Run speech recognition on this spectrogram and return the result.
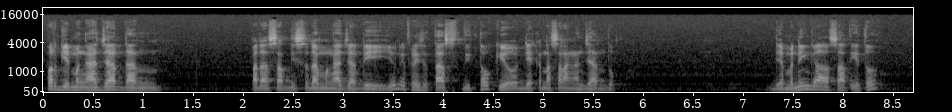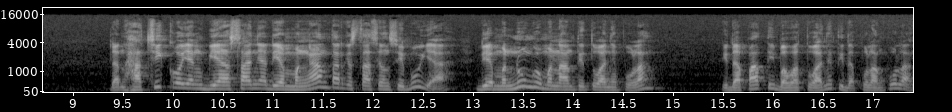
pergi mengajar dan pada saat dia sedang mengajar di universitas di Tokyo, dia kena serangan jantung. Dia meninggal saat itu. Dan Hachiko yang biasanya dia mengantar ke stasiun Shibuya, dia menunggu menanti tuannya pulang, didapati bahwa tuannya tidak pulang-pulang.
